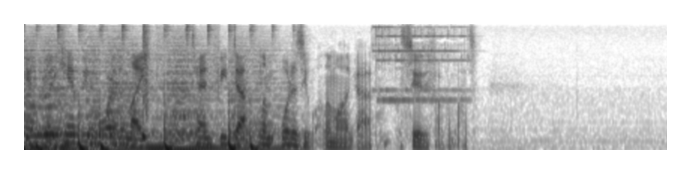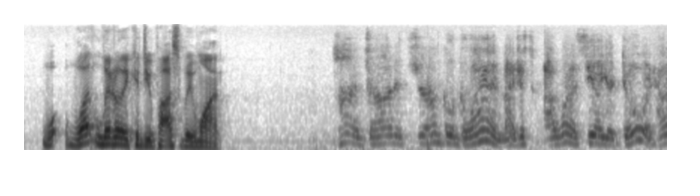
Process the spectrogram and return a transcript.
He literally can't be more than like 10 feet down. What does he want? Oh my god. Let's see what he fucking wants. Wh- What literally could you possibly want? Hi, John. It's your Uncle Glenn. I just I want to see how you're doing. How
